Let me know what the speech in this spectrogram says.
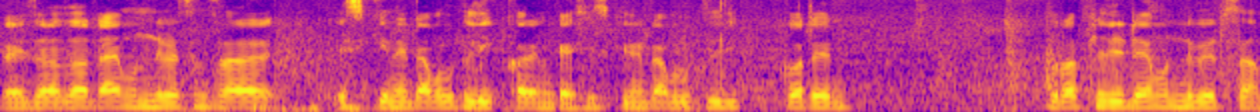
গাইস যারা যারা ডায়মন্ড নিবেছেন তারা স্ক্রিনে ডাবল ক্লিক করেন গাইস স্ক্রিনে ডাবল ক্লিক করেন। যারা ফ্রি ডায়মন্ড নিবেছেন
